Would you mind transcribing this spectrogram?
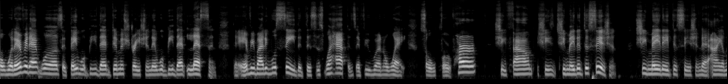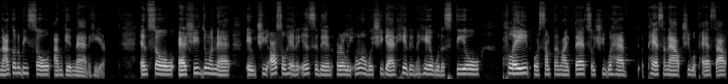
or whatever that was, that they will be that demonstration, there will be that lesson that everybody will see that this is what happens if you run away. So for her, she found she she made a decision. She made a decision that I am not going to be sold. I'm getting out of here. And so as she's doing that, it she also had an incident early on where she got hit in the head with a steel plate or something like that. So she would have passing out, she would pass out,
